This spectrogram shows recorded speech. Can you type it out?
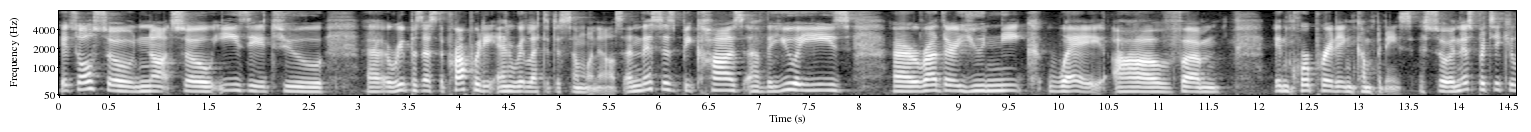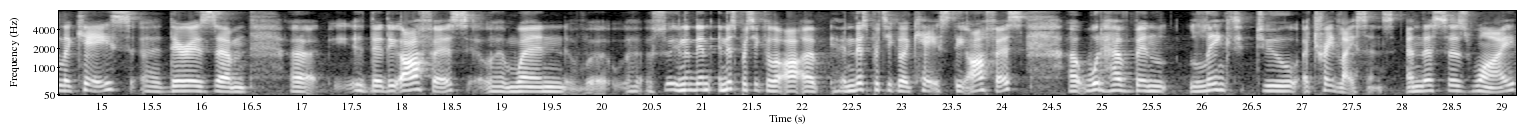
it's also not so easy to uh, repossess the property and relet it to someone else. And this is because of the UAE's uh, rather unique way of. Um, incorporating companies. So in this particular case, uh, there is um, uh, the the office uh, when uh, so in, in, this particular uh, in this particular case, the office uh, would have been linked to a trade license, and this is why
